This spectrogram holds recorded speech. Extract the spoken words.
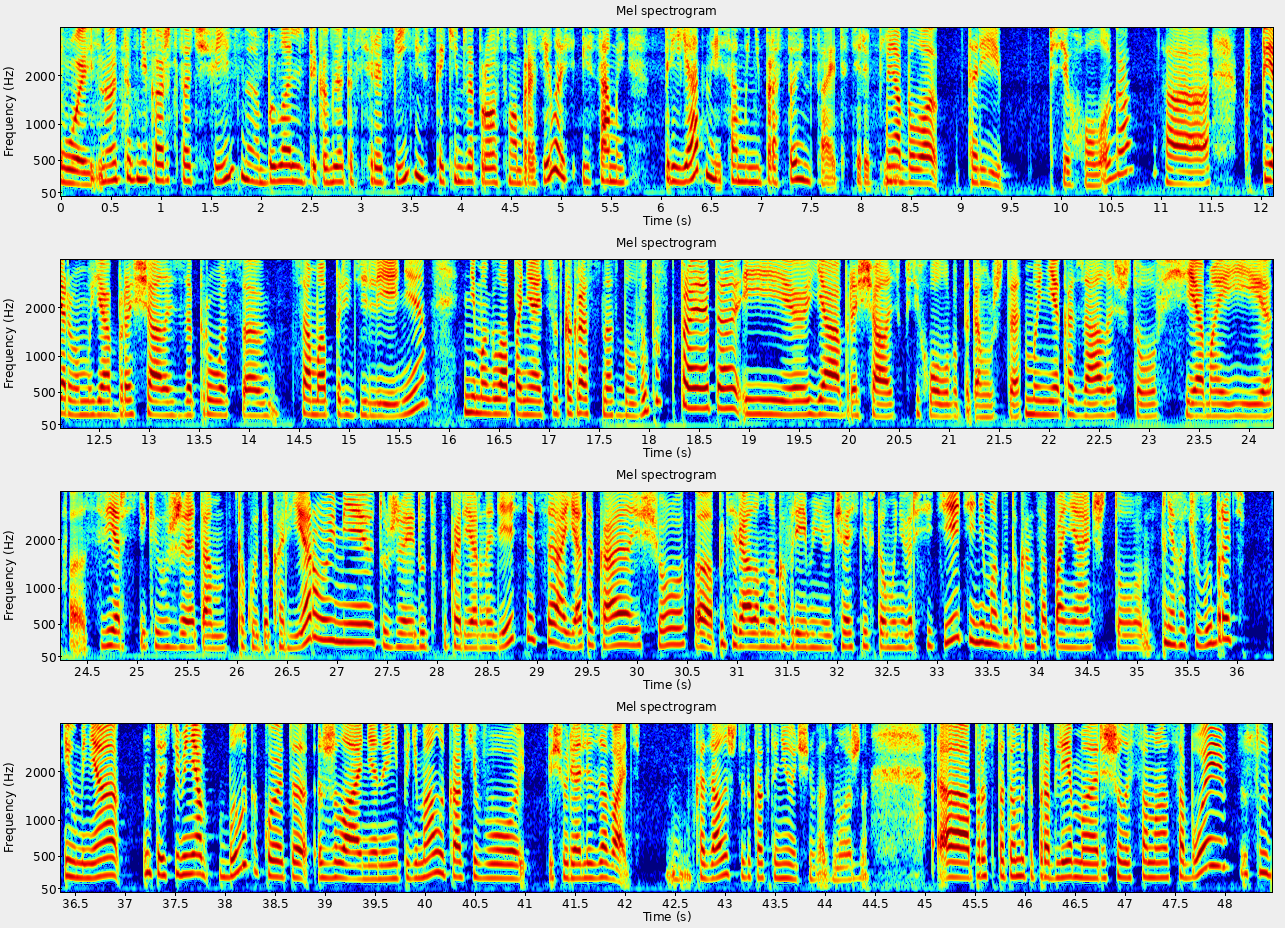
Ой, ну это, мне кажется, очевидно. Была ли ты когда-то в терапии, с каким запросом обратилась, и самый приятный и самый непростой инсайт терапии? У меня было три психолога. А, к первому я обращалась с запросом самоопределения, не могла понять, вот как раз у нас был выпуск про это, и я обращалась к психологу, потому что мне казалось, что все мои э, сверстники уже там какую-то карьеру имеют, уже идут по карьерной лестнице, а я такая еще э, потеряла много времени, учась не в том университете, не могу до конца понять, что я хочу выбрать. И у меня, ну, то есть у меня было какое-то желание, но я не понимала, как его еще реализовать казалось, что это как-то не очень возможно. А, просто потом эта проблема решилась сама собой.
